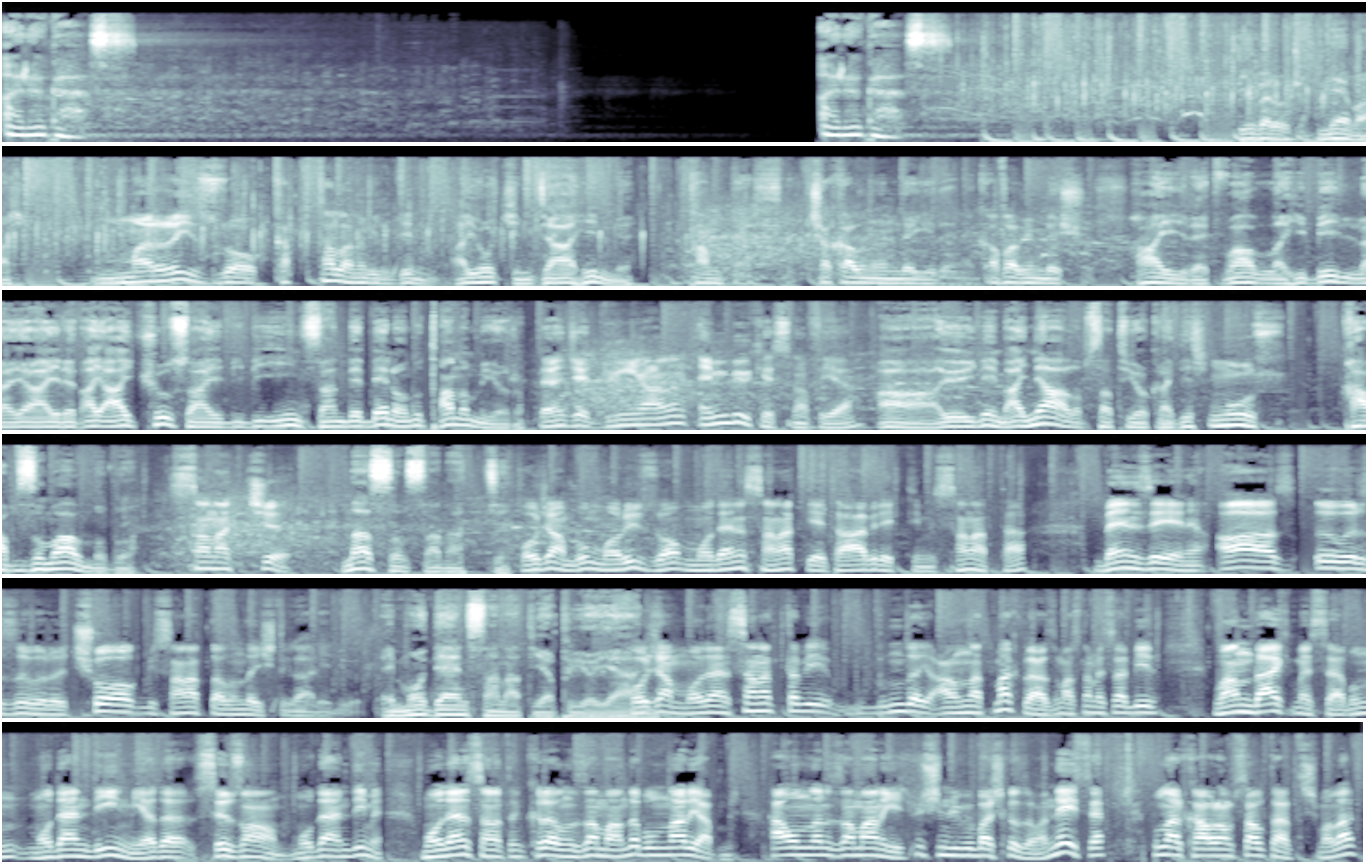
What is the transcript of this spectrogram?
Aragaz. Aragaz. Dilber hocam ne var? Marizo Catalan'ı bildin mi? Ay o kim cahil mi? Tam tersi. Çakalın önde gideni. Kafa 1500. Hayret vallahi billahi hayret. Ay IQ sahibi bir insan ve ben onu tanımıyorum. Bence dünyanın en büyük esnafı ya. Aa öyle mi? Ay ne alıp satıyor Kadir? Muz. Kabzımal mı bu? Sanatçı. Nasıl sanatçı? Hocam bu Maurizio modern sanat diye tabir ettiğimiz sanatta benzeyeni az, ıvır zıvırı çok bir sanat dalında iştigal ediyor. E modern sanat yapıyor yani. Hocam modern sanat tabi bunu da anlatmak lazım. Aslında mesela bir Van Dyck mesela bunun modern değil mi? Ya da Cezanne modern değil mi? Modern sanatın kralının zamanında bunlar yapmış. Ha onların zamanı geçmiş şimdi bir başka zaman. Neyse bunlar kavramsal tartışmalar.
